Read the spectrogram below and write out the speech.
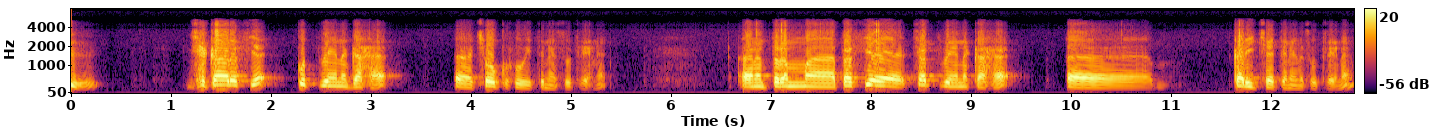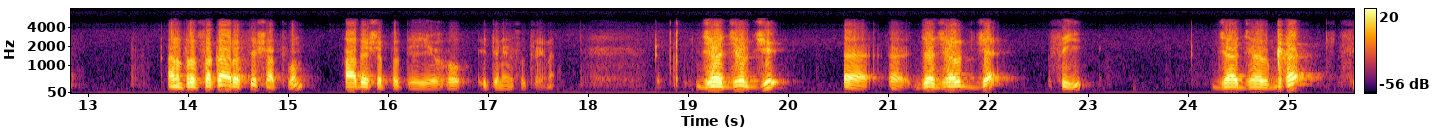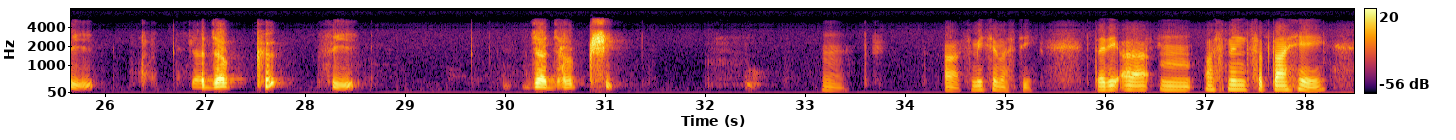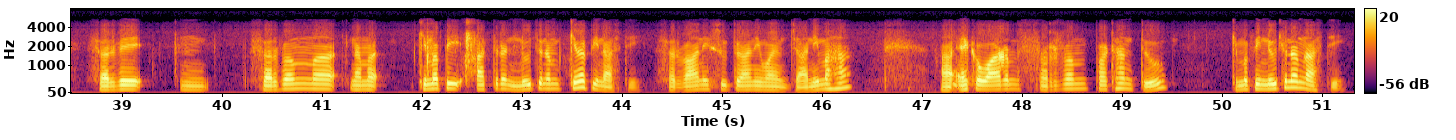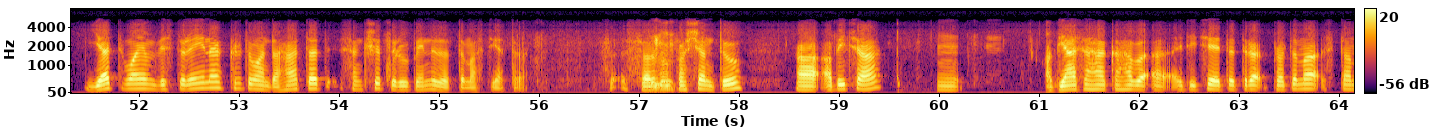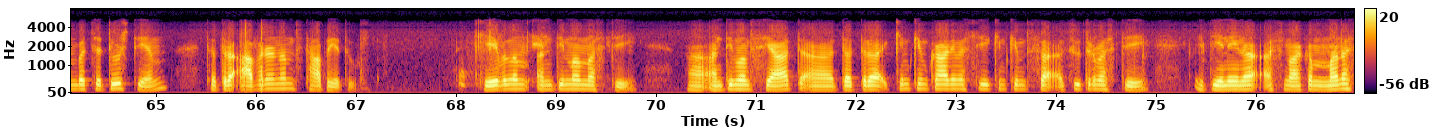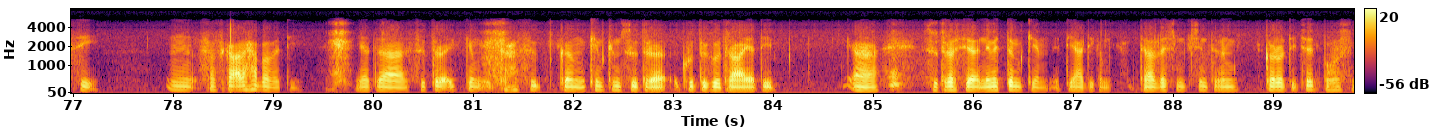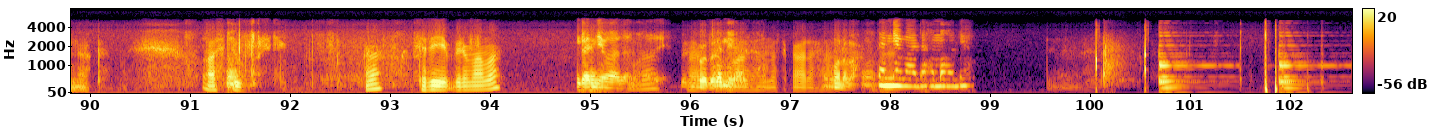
झकारस्य कुत्वेन गः चोकुः इत्यनेन सूत्रेण। अनन्तरं तस्य चत्वेन कः करिच इत्यनेन सूत्रेण। अनन्तरं सकारस्य षत्वम्, आदेशप्रत्ययोः इत्यनेन सूत्रेण। झझर्झ झझर्झ सि, झझर्घ सि जर्क् सि जझर्क्षि हम्म। समीचीनमस्ति। तर्हि अस्मिन् सप्ताहे सर्वे सर्वं नाम किमपि अत्र नूतनं किमपि नास्ति? सर्वाणि सूत्राणि वयं जानीमः। एकवारं सर्वं पठन्तु, किमपि नूतनं नास्ति। यत् वयं विस्तरेण कृतवन्तः, तत् संक्षिप्तरूपेण दत्तमस्ति अत्र। सर्वं पश्यन्तु। अपि च अभ्यासः कः इति चेत् तत्र प्रथमस्तम्भचतुष्टयं तत्र आवरणं स्थापयतु। केवलम् अन्तिमम् अस्ति अन्तिमं स्यात् तत्र किं किं कार्यमस्ति किं किं सूत्रमस्ति इत्यनेन अस्माकं मनसि संस्कारः भवति। यत् सूत्र किं किं किं सूत्र कुत्र कुत्र आयाति सूत्रस्य निमित्तं किम् इत्यादिकं तादृशं चिन्तनं करोति चेत् बहु सम्यक्। अस्तु। तर्हि विरमामः। धन्यवादः धन्यवादः नमस्कारः। धन्यवादः महोदय। Thank you.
